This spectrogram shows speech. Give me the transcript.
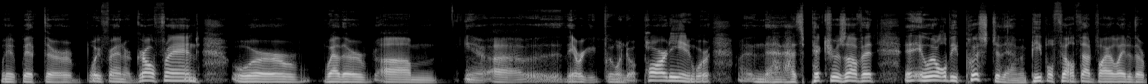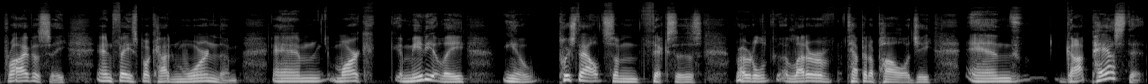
with, with their boyfriend or girlfriend or whether um, you know, uh, they were going to a party and, were, and has pictures of it. It would all be pushed to them, and people felt that violated their privacy. And Facebook hadn't warned them. And Mark immediately, you know, pushed out some fixes, wrote a letter of tepid apology, and got past it.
